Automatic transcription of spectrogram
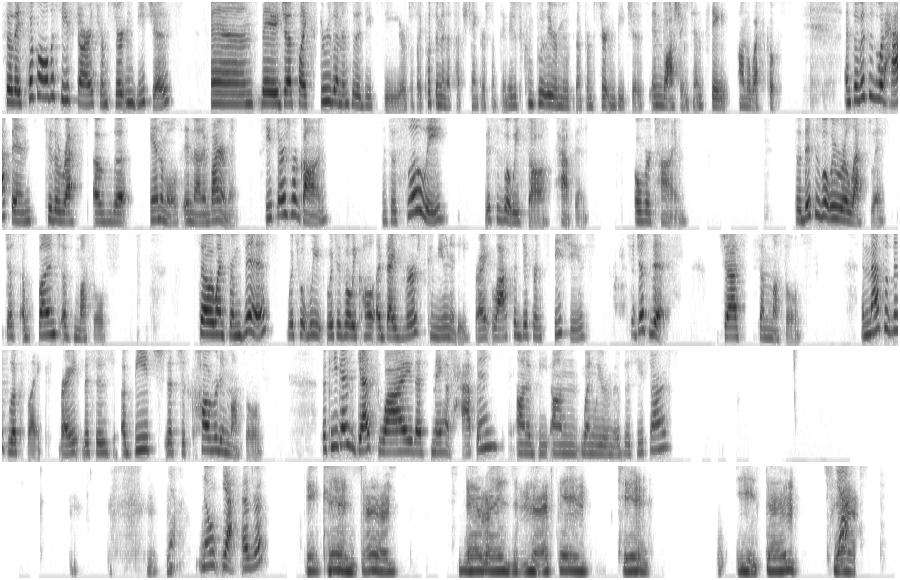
So they took all the sea stars from certain beaches and they just like threw them into the deep sea or just like put them in a touch tank or something. They just completely removed them from certain beaches in Washington state on the West Coast. And so this is what happened to the rest of the animals in that environment. Sea stars were gone. And so slowly, this is what we saw happen over time. So this is what we were left with, just a bunch of mussels. So it went from this, which what we which is what we call a diverse community, right? Lots of different species, to just this, just some mussels. And that's what this looks like, right? This is a beach that's just covered in mussels. So can you guys guess why this may have happened on a beach on when we remove the sea stars? Yeah. No, yeah, Ezra? Because um, there was nothing to eat them. So Yeah.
